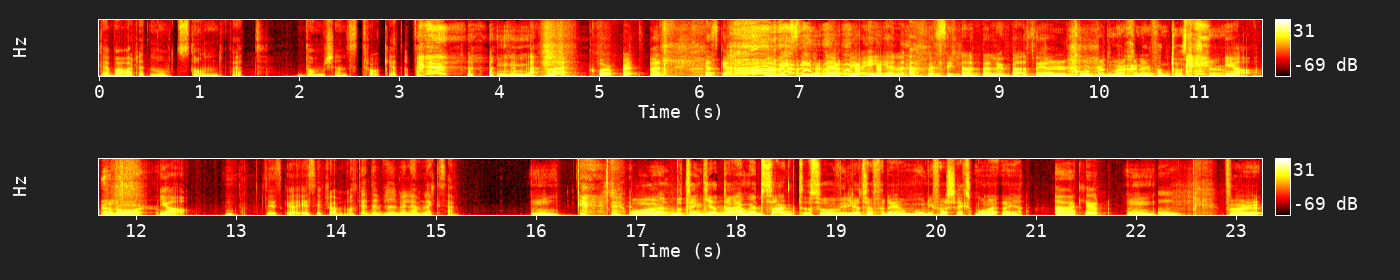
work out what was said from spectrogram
det har bara varit ett motstånd för att de känns tråkiga. Typ. Mhm. Alla corporate. Men jag ska öppna mitt sinne för jag är en öppensinnad människa. Så jag, Du, Corporate-människorna är fantastiska. Ja. Jag lovar. ja, det ska jag se fram emot. Det, det blir min hemläxa. Och då tänker jag därmed sagt så vill jag träffa dig om ungefär sex månader igen. Ja, vad kul. För,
